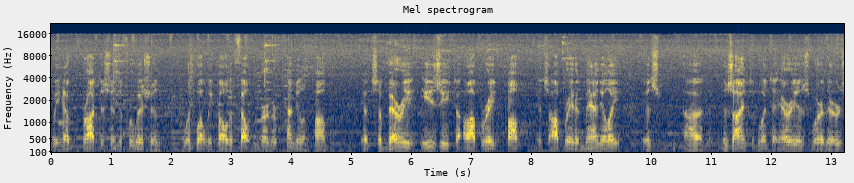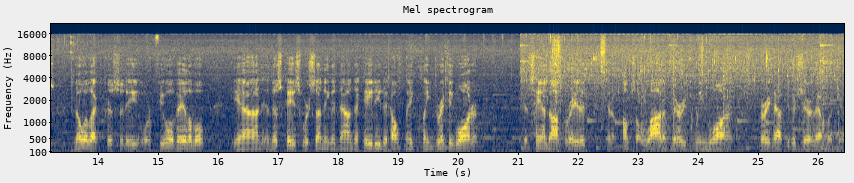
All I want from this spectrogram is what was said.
we have brought this into fruition with what we call the Feltenberger pendulum pump. It's a very easy to operate pump. It's operated manually is uh, designed to go into areas where there's no electricity or fuel available. And in this case, we're sending it down to Haiti to help make clean drinking water. It's hand operated and it pumps a lot of very clean water. Very happy to share that with you.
